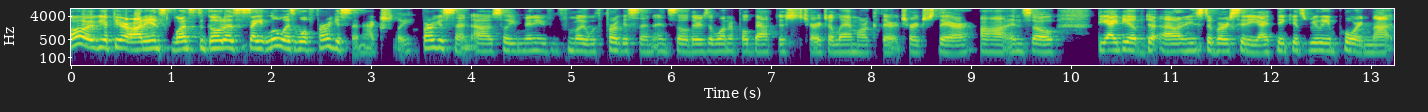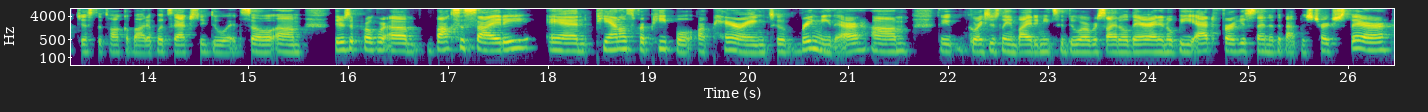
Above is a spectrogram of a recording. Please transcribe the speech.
Oh, if your audience wants to go to St. Louis, well, Ferguson actually, Ferguson. Uh, so many of you are familiar with Ferguson, and so there's a wonderful Baptist church, a landmark there, church there, uh, and so the idea of audience diversity, I think, it's really important, not just to talk about it, but to actually do it. So um, there's a program, um, Bach Society and Pianos for People are pairing to bring me there. Um, they graciously invited me to do a recital there, and it'll be at Ferguson at the Baptist Church there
